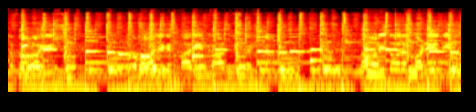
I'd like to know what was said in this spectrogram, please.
കർത്താവായ യേശു പ്രവാചകന്മാരെക്കാൾ ശ്രേഷ്ഠനാണ് നാം അറിയുന്ന പോലെ പഴയ നിയമത്തിലും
